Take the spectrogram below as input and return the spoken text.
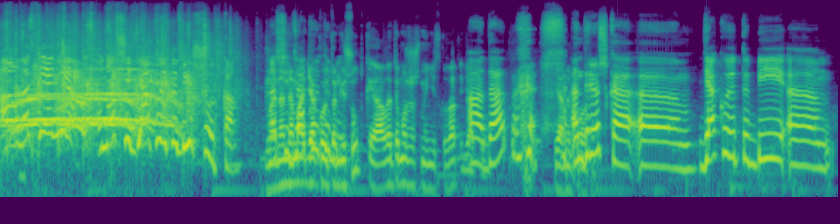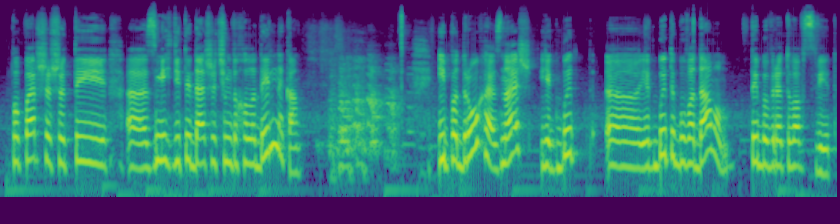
А у нас є ні, у нас ще дякую тобі шутка. У мене немає дякую тобі шутки, але ти можеш мені сказати дякую. А, да? Я не проти. Андрюшка, е, дякую тобі. Е, по-перше, що ти е, зміг дійти далі, ніж до холодильника. І по-друге, знаєш, якби, е, якби ти був Адамом, ти би врятував світ.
